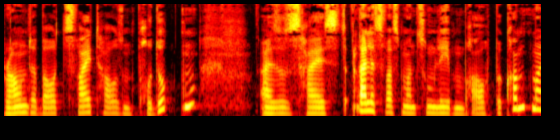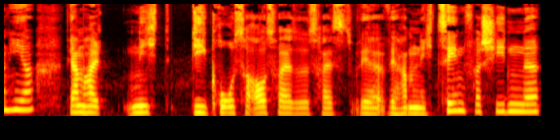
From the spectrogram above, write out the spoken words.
roundabout 2000 Produkten. Also das heißt, alles, was man zum Leben braucht, bekommt man hier. Wir haben halt nicht die große Auswahl. Also das heißt, wir, wir haben nicht zehn verschiedene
